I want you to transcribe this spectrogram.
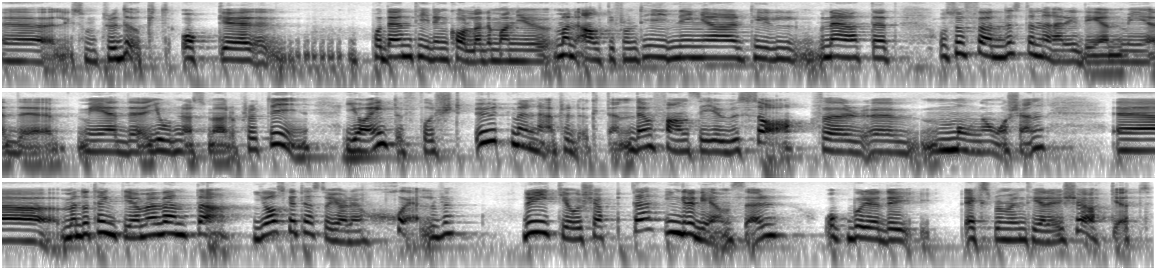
eh, liksom produkt. Och eh, på den tiden kollade man ju man, allt ifrån tidningar till nätet. Och så föddes den här idén med, eh, med jordnötssmör och protein. Jag är inte först ut med den här produkten. Den fanns i USA för eh, många år sedan. Men då tänkte jag, men vänta, jag ska testa att göra den själv. Då gick jag och köpte ingredienser och började experimentera i köket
